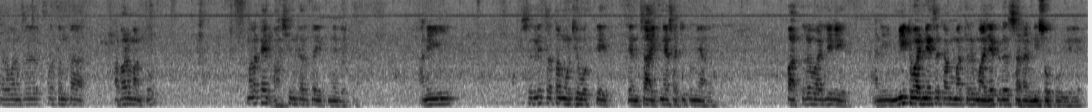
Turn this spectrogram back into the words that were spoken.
सर्वांचं प्रथमतः आभार मानतो. मला काही भाषण करता येत नाही बरं का. आणि सगळेच आता मोठे वक्ते आहेत त्यांचं ऐकण्यासाठी तुम्ही आला. पात्र वाढलेली आहेत. आणि मीठ वाढण्याचं काम मात्र माझ्याकडं सरांनी सोपवलेलं आहे.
